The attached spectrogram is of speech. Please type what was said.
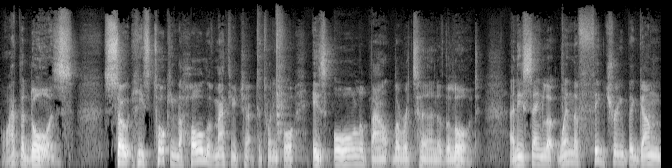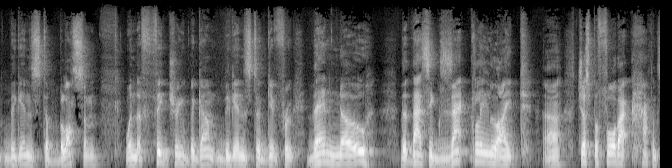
Or at the doors. So he's talking, the whole of Matthew chapter 24 is all about the return of the Lord. And he's saying, look, when the fig tree begun, begins to blossom, when the fig tree begun, begins to give fruit, then know that that's exactly like uh, just before that happens.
